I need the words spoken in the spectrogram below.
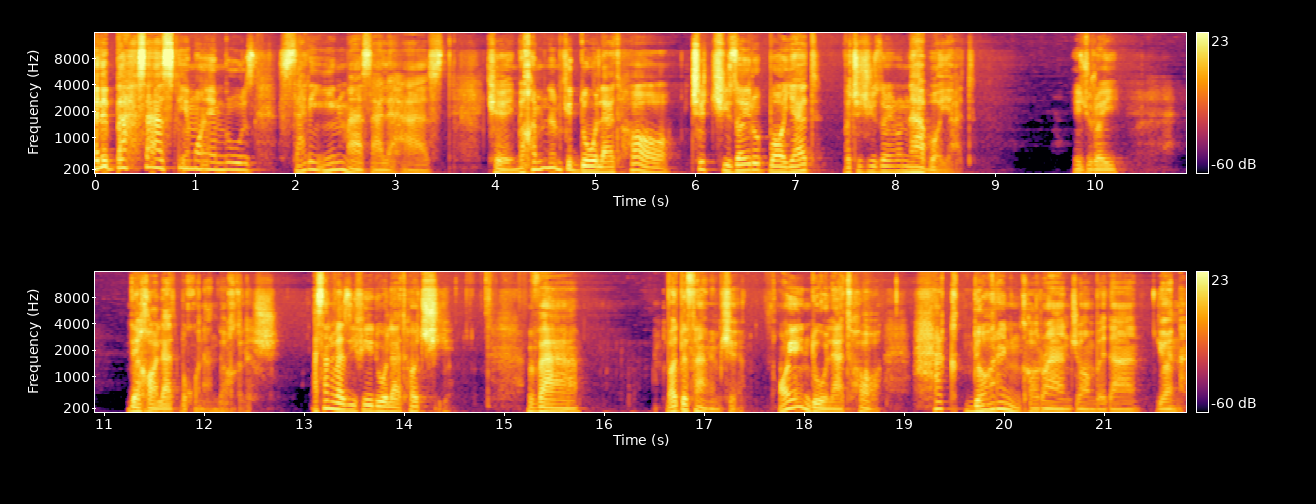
ولی بحث اصلی ما امروز سر این مسئله هست. که می‌خوایم ببینیم که دولت ها چه چیزایی رو باید و چه چیزایی رو نباید یه جورایی دخالت بکنن داخلش. اصلا وظیفه دولت ها چیه؟ و باید بفهمیم که آیا این دولت ها حق دارن این کار رو انجام بدن یا نه؟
